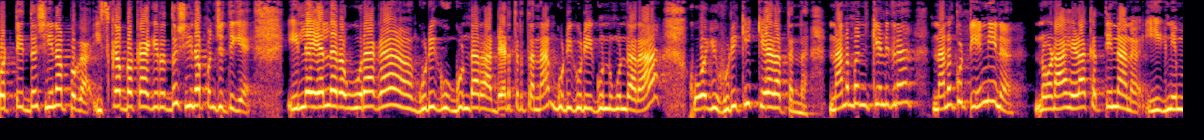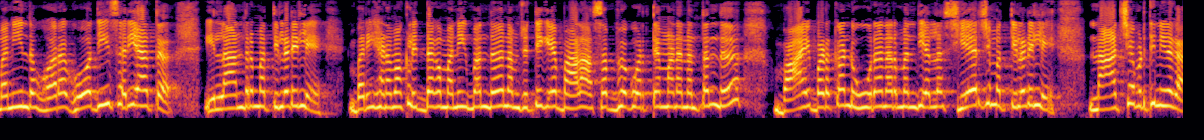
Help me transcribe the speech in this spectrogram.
ಕೊಟ್ಟಿದ್ದ ಶೀನಪ್ಪಗ ಇಸ್ಕಬೇಕಾಗಿರೋದು ಶೀನಪ್ಪನ ಜೊತೆಗೆ. ಇಲ್ಲೇ ಎಲ್ಲರ ಊರಾಗ ಗುಡಿ ಗುಂಡಾರ ಅಡ್ಡಾಡ್ತಿರ್ತಾನ, ಗುಡಿ ಗುಡಿ ಗುಂಡ್ ಗುಂಡಾರ, ಹೋಗಿ ಹುಡುಕಿ ಕೇಳತ್ತನ್ನ ನಾನು ಬಂದು ಕೇಳಿದ್ರ ನನಗೆ ಕೊಟ್ಟಿ ನೀನು. ನೋಡ ಹೇಳಕತ್ತೀನಿ ನಾನು. ಈಗ ನಿಮ್ಮ ಮನೆಯಿಂದ ಹೊರಗೆ ಹೋದಿ ಸರಿ ಆತ. ಇಲ್ಲ ಅಂದ್ರೆ ಮತ್ತೆ ಇಲ್ಲಡಿಲ್ಲಿ ಬರೀ ಹೆಣ್ಮಕ್ಳು ಇದ್ದಾಗ ಮನೆಗೆ ಬಂದು ನಮ್ಮ ಜೊತೆಗೆ ಭಾಳ ಅಸಭ್ಯವಾಗಿ ವರ್ತನೆ ಮಾಡನಂತಂದು ಬಾಯಿ ಬಡ್ಕೊಂಡು ಊರನರ ಮಂದಿ ಎಲ್ಲ ಸೇರಿಸಿ ಮತ್ತೆ ಇಲ್ಲಡಿಲ್ಲಿ ನಾಚೆ ಬಿಡ್ತೀನಿ ನಿನಗ.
